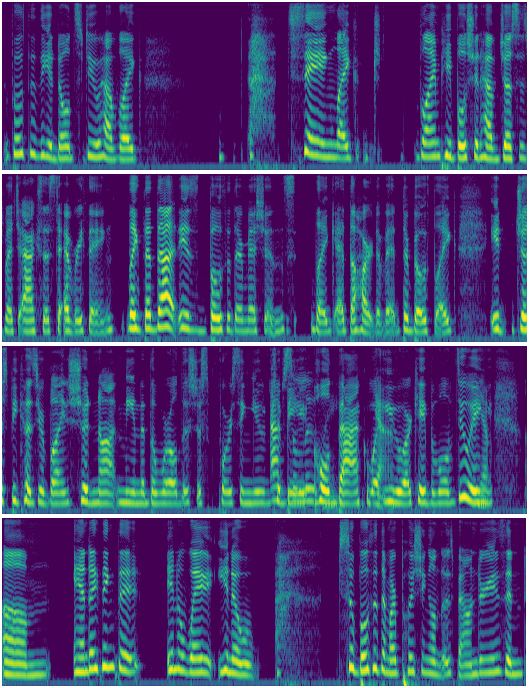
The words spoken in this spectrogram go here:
both of the adults do have like saying like blind people should have just as much access to everything like that that is both of their missions like at the heart of it they're both like it just because you're blind should not mean that the world is just forcing you to Absolutely. be hold back what Yeah. you are capable of doing Yep. um and i think that in a way you know so both of them are pushing on those boundaries and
